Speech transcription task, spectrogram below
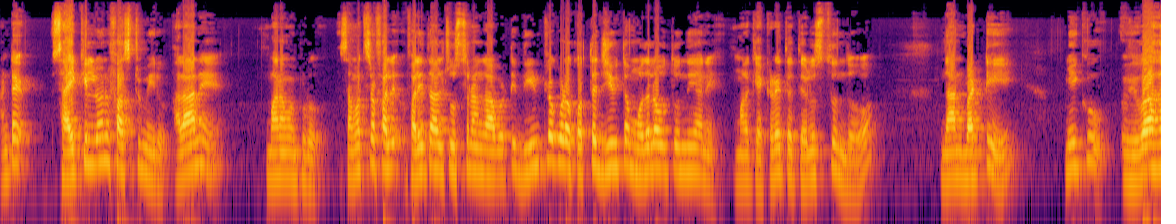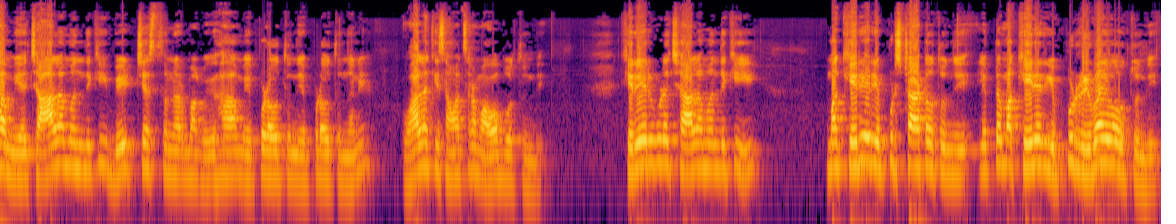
అంటే సైకిల్లోనే ఫస్ట్ మీరు. అలానే మనం ఇప్పుడు సంవత్సర ఫలి ఫలితాలు చూస్తున్నాం కాబట్టి దీంట్లో కూడా కొత్త జీవితం మొదలవుతుంది అని మనకు ఎక్కడైతే తెలుస్తుందో దాన్ని బట్టి మీకు వివాహం చాలామందికి వెయిట్ చేస్తున్నారు మాకు వివాహం ఎప్పుడవుతుంది ఎప్పుడవుతుందని వాళ్ళకి సంవత్సరం అవ్వబోతుంది. కెరీర్ కూడా చాలామందికి మా కెరియర్ ఎప్పుడు స్టార్ట్ అవుతుంది? లేకపోతే మా కెరియర్ ఎప్పుడు రివైవ్ అవుతుంది?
